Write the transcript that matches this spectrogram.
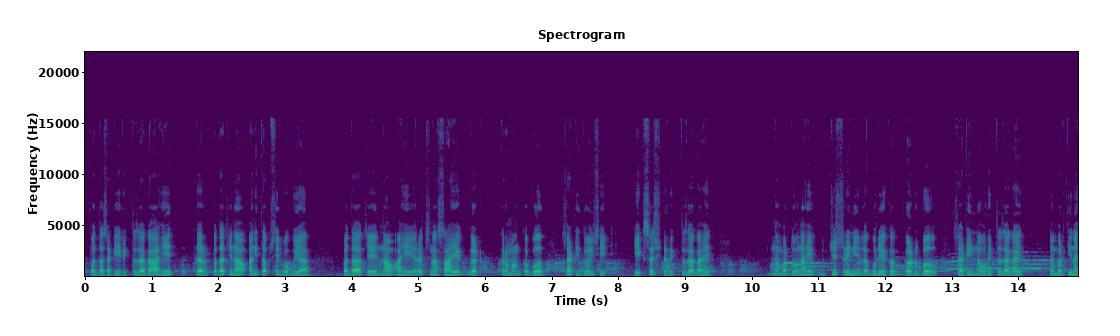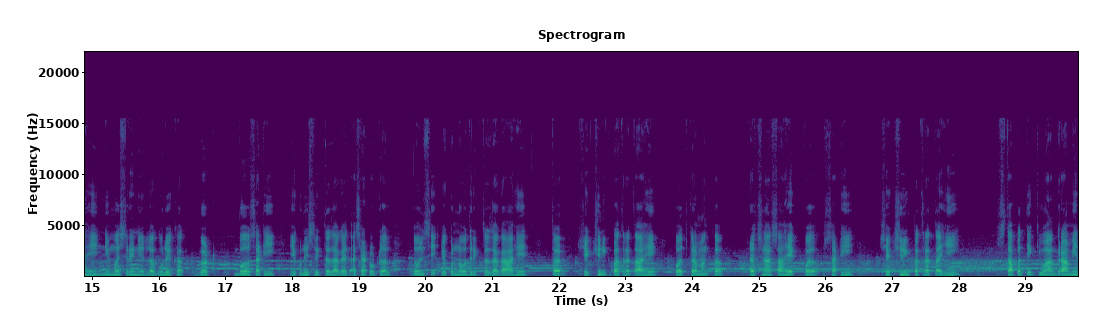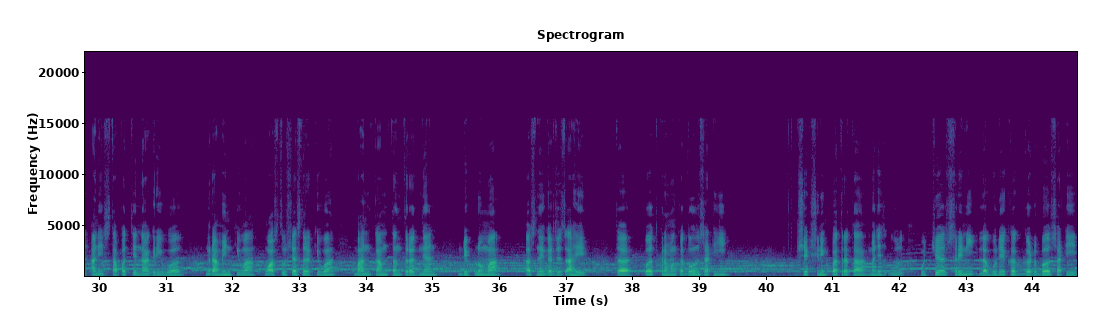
पदासाठी रिक्त जागा आहेत. तर पदाचे नाव आणि तपशील बघूया. पदाचे नाव आहे रचना सहाय्यक गट क्रमांक ब साठी दोनशे एकसष्ट रिक्त जागा आहेत. नंबर दोन आहे उच्च श्रेणी लघुलेखक गट ब साठी नऊ रिक्त जागा आहेत. नंबर तीन आहे निम्न श्रेणी लघुलेखक गट ब साठी एकोणीस रिक्त जागा आहेत. अशा टोटल दोनशे एकोणनव्वद रिक्त जागा आहेत. तर शैक्षणिक पात्रता आहे पद क्रमांक रचना सहाय्यक प साठी शैक्षणिक पात्रता ही स्थापत्य किंवा ग्रामीण आणि स्थापत्य नागरी व ग्रामीण किंवा वास्तुशास्त्र किंवा बांधकाम तंत्रज्ञान डिप्लोमा असणे गरजेचं आहे. तर पद क्रमांक दोनसाठी शैक्षणिक पात्रता म्हणजे उ उच्च श्रेणी लघुलेखक गट ब साठी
